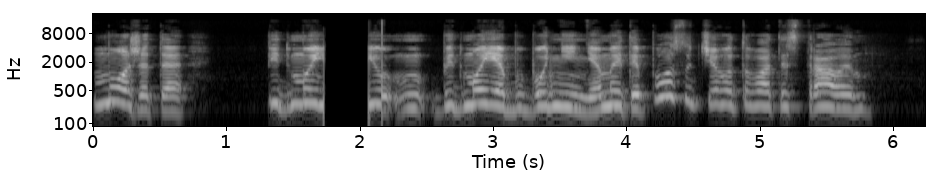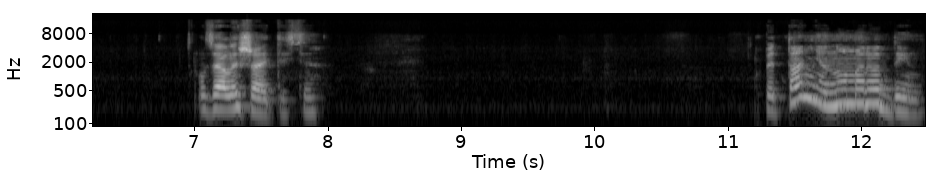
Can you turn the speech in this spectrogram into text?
Можете під, мою, під моє бубоніння мити посуд чи готувати страви. Залишайтеся. Питання номер один.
